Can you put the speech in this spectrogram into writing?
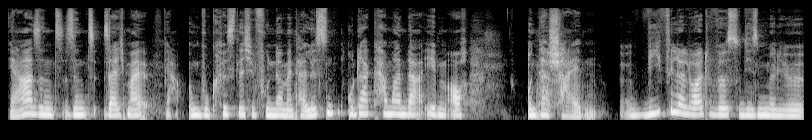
ja, sind, sind, sag ich mal, ja, irgendwo christliche Fundamentalisten oder kann man da eben auch unterscheiden? Wie viele Leute wirst du diesem Milieu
